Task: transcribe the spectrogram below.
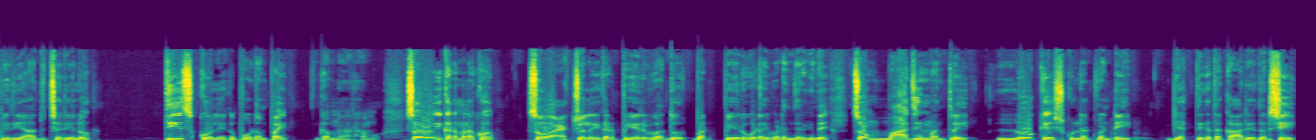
ఫిర్యాదు చర్యలు తీసుకోలేకపోవడంపై గమనార్హము. సో ఇక్కడ మనకు సో యాక్చువల్గా ఇక్కడ పేరు ఇవ్వద్దు బట్ పేరు కూడా ఇవ్వడం జరిగింది. సో మాజీ మంత్రి లోకేష్కు ఉన్నటువంటి వ్యక్తిగత కార్యదర్శి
